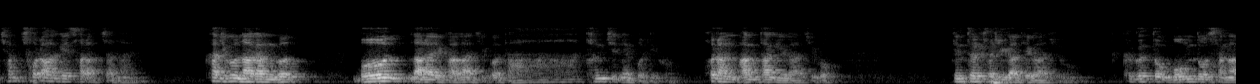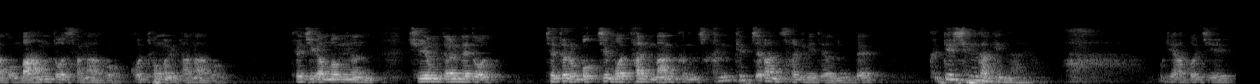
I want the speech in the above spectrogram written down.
참 초라하게 살았잖아요. 가지고 나간 것, 먼 나라에 가가지고 다 탕진해버리고, 허랑방탕해가지고, 빈털터리가 돼가지고, 그것도 몸도 상하고, 마음도 상하고, 고통을 당하고, 돼지가 먹는 쥐염 열매도 제대로 먹지 못할 만큼 참 핍절한 삶이 되었는데, 그때 생각이 나요. 아, 우리 아버지,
